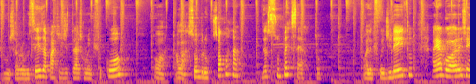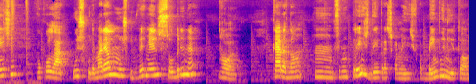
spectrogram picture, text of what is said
Vou mostrar pra vocês a parte de trás como é que ficou. Ó, olha lá, sobrou. Só cortar. Deu super certo. Olha que ficou direito. Aí agora, gente, Vou colar o escudo amarelo no escudo vermelho sobre, né? Ó. Cara, dá um, um, fica um 3D praticamente. Fica bem bonito, ó.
